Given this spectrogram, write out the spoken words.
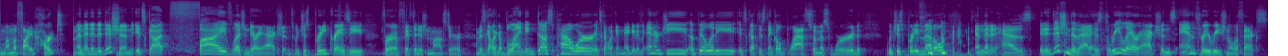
mummified heart. And then in addition, it's got five legendary actions, which is pretty crazy for a fifth edition monster. It's got like a blinding dust power, it's got like a negative energy ability, it's got this thing called blasphemous word, which is pretty metal. and then it has, in addition to that, it has three lair actions and three regional effects.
